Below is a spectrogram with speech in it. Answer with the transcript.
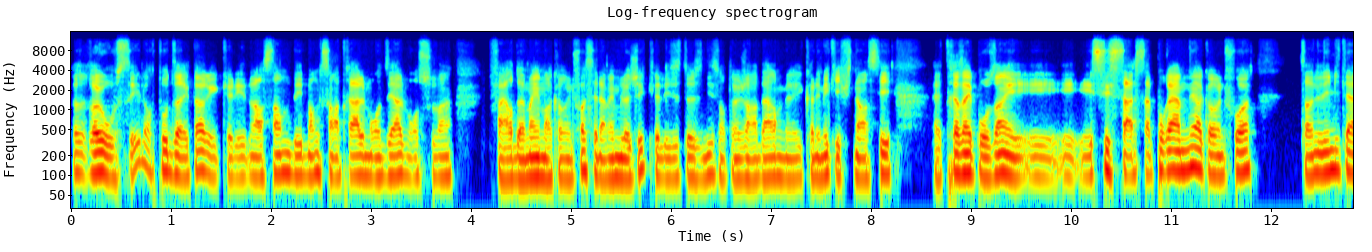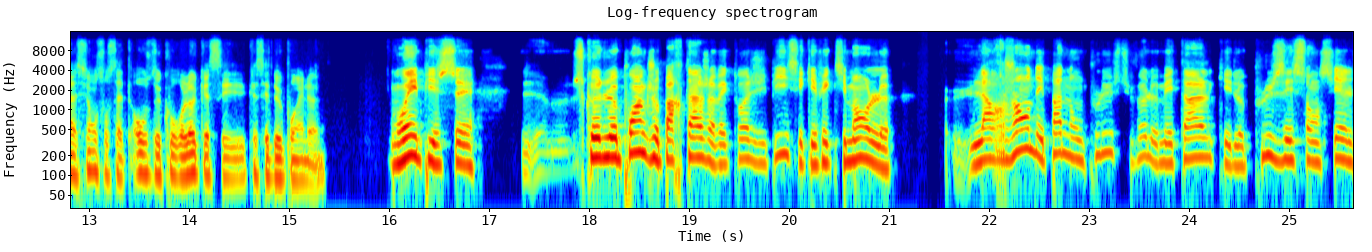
rehausser leur taux directeur et que l'ensemble des banques centrales mondiales vont souvent faire de même, encore une fois, c'est la même logique. Les États-Unis sont un gendarme économique et financier euh, très imposant et, ça, pourrait amener, encore une fois, une limitation sur cette hausse de cours-là que, que ces deux points-là. Oui, puis c'est ce que le point que je partage avec toi, JP, c'est qu'effectivement, le, l'argent n'est pas non plus, tu veux, le métal qui est le plus essentiel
